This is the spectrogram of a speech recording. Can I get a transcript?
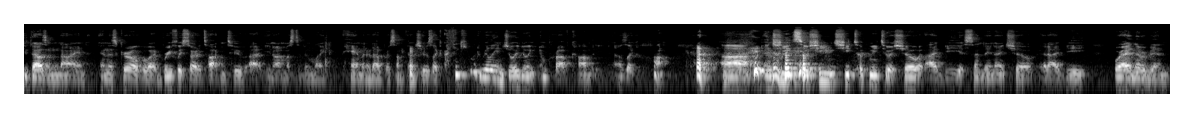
2009, and this girl who I briefly started talking to, uh, you know, I must have been like hamming it up or something. She was like, "I think you would really enjoy doing improv comedy," and I was like, "Huh." Uh, and she, so she, she took me to a show at IB, a Sunday night show at IB, where I had never been.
